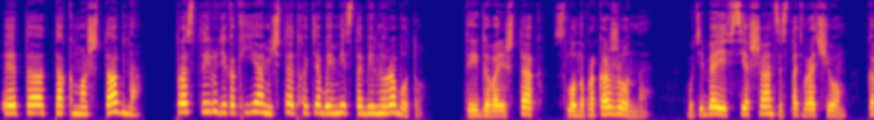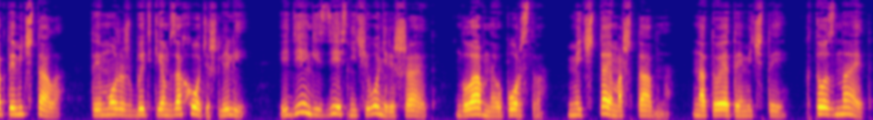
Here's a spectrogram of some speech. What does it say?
это так масштабно. Простые люди, как я, мечтают хотя бы иметь стабильную работу. Ты говоришь так, словно прокаженная. У тебя есть все шансы стать врачом, как ты мечтала. Ты можешь быть кем захочешь, Лили. И деньги здесь ничего не решают. Главное — упорство. Мечтай масштабно. На то это и мечты. Кто знает,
